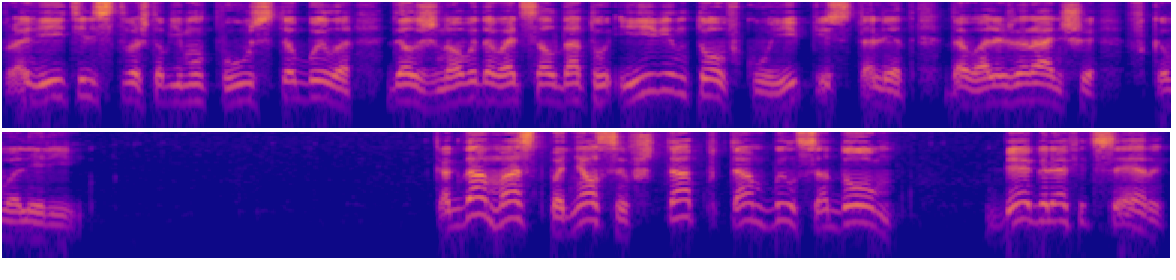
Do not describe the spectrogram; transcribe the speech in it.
Правительство, чтобы ему пусто было, должно выдавать солдату и винтовку, и пистолет. Давали же раньше в кавалерии. Когда Маст поднялся в штаб, там был Содом. Бегали офицеры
